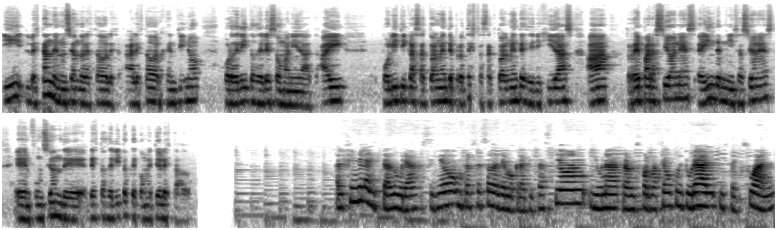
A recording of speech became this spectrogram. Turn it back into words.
y le están denunciando al Estado, al Estado argentino por delitos de lesa humanidad. Hay políticas actualmente, protestas actualmente dirigidas a reparaciones e indemnizaciones en función de estos delitos que cometió el Estado. Al fin de la dictadura siguió un proceso de democratización y una transformación cultural y sexual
